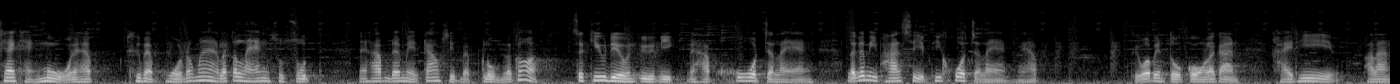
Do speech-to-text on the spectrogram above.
แช่แข็งหมู่นะครับ คือแบบโหดมากๆแล้วก็แรงสุดๆ นะครับดาเมจ90 แบบกลุ่ม แล้วก็สกิลเดียวอื่นๆอีกนะครับโคตรจะแรง แล้วก็มีพาสซีฟที่โคตรจะแรงนะครับถือว่าเป็นตัวโกงแล้วกัน ใครที่พลัง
